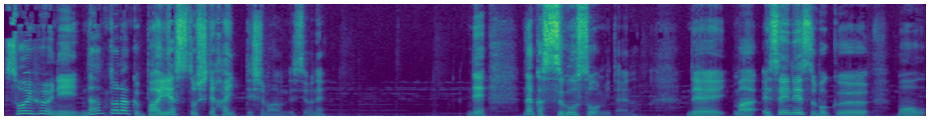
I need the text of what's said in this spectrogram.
そういう風になんとなくバイアスとして入ってしまうんですよね。で、なんかすごそうみたいな。で、まあ SNS 僕も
